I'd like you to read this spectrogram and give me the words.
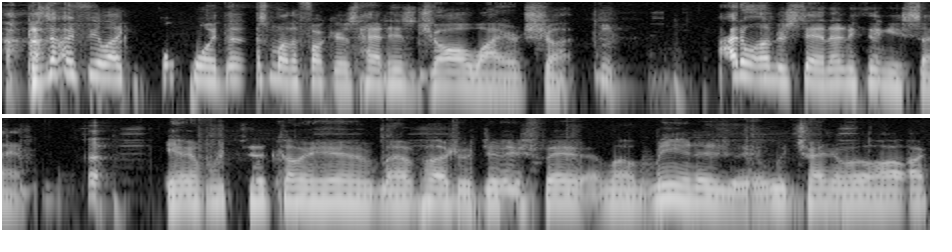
Because I feel like at some point this motherfucker's had his jaw wired shut. I don't understand anything he's saying. Yeah, we should come in here, my partner fa- well, me and this, we trying to real hard.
